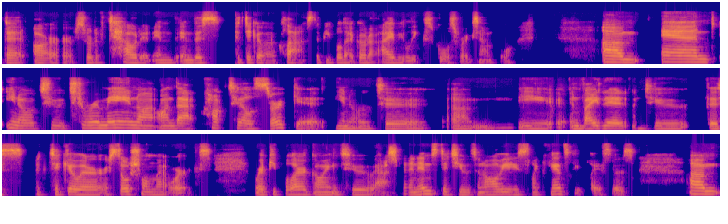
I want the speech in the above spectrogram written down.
that are sort of touted in in this particular class, the people that go to Ivy League schools, for example. Um, and you know, to to remain on, on that cocktail circuit, you know, to um, be invited into this particular social networks where people are going to Aspen Institutes and all these like fancy places. Um,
